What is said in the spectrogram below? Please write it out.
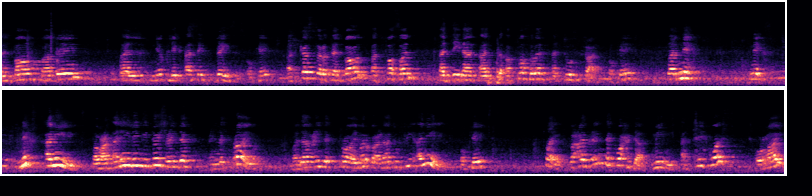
ال bond ما بين ال nucleic acid bases okay اتكسرت ال bond اتفصل ال denat اتفصلت ال two strand okay طيب next next next annealing طبعا annealing انت إيش عندك؟ عندك primer ما دام عندك primer معناته في annealing okay طيب بعد عندك واحدة من ال sequence alright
